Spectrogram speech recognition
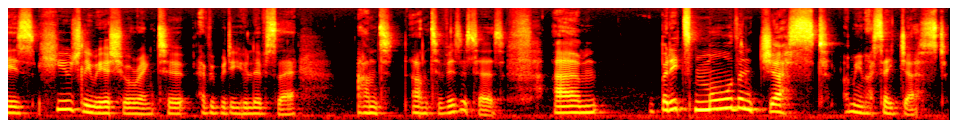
is hugely reassuring to everybody who lives there and, and to visitors. Um, but it's more than just, I mean, I say just,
